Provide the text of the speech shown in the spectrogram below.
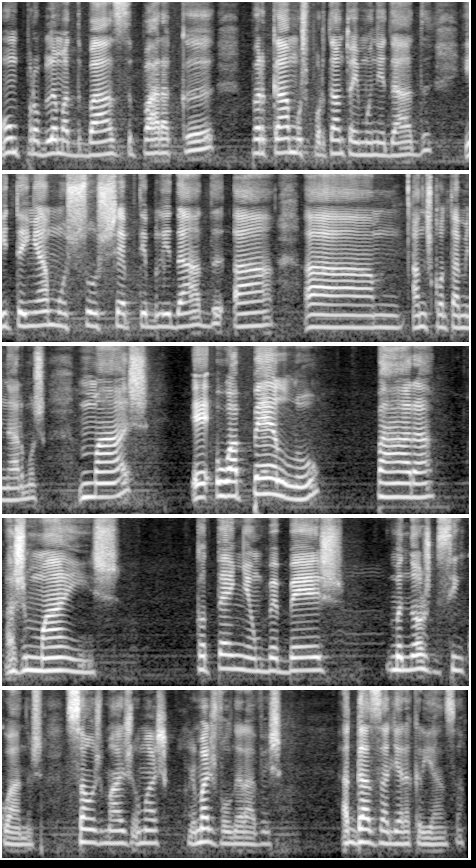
um problema de base para que percamos, portanto, a imunidade e tenhamos susceptibilidade a, a, a nos contaminarmos. Mas é o apelo para as mães que tenham bebês menores de 5 anos são os mais, os mais, os mais vulneráveis. Agasalhar a criança.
